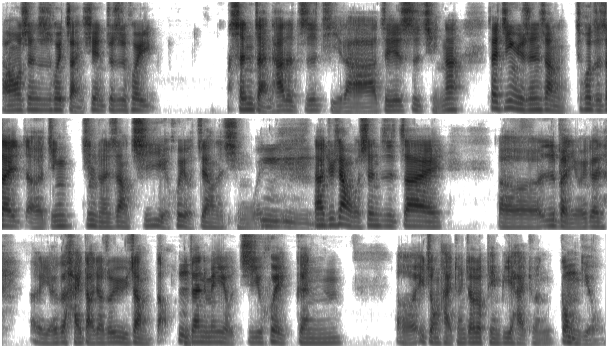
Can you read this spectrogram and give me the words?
然后甚至会展现，就是会伸展它的肢体啦这些事情。那在鲸鱼身上，或者在呃鲸鲸豚身上，其实也会有这样的行为。嗯嗯那就像我甚至在呃日本有一个呃有一个海岛叫做玉藏岛，嗯你在那边有机会跟呃一种海豚叫做平鼻海豚嗯共游。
